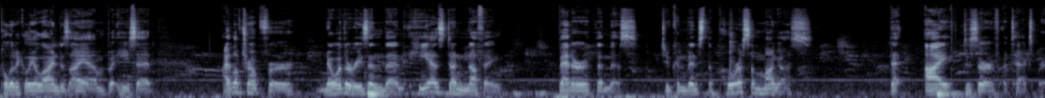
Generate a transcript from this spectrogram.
politically aligned as I am, but he said, "I love Trump for no other reason than he has done nothing better than this to convince the poorest among us that I deserve a tax break."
